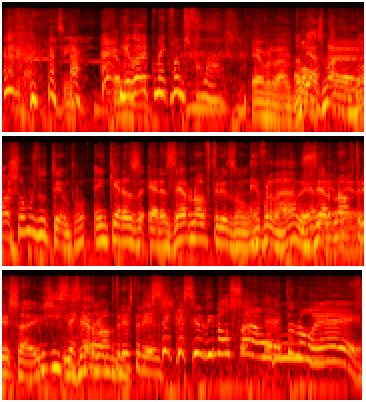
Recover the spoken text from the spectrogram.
Sim, é e agora como é que vamos falar? É verdade. Aliás, Bom, Marco, eh, nós somos do tempo em que era, era 0931 É verdade, era, 0936 Isso é e que era- 0933 Isso é que é ser dinossauro. É, então não é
